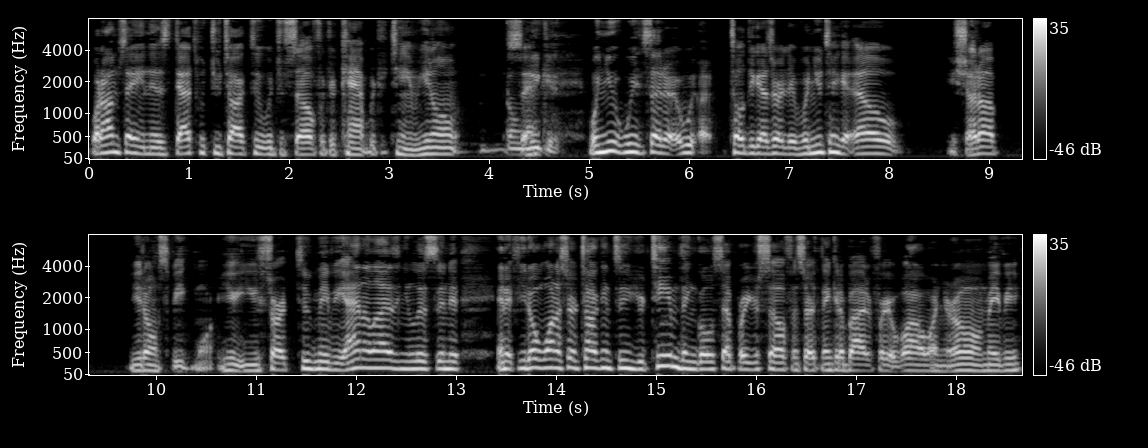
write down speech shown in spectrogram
What I'm saying is that's what you talk to with yourself, with your camp, with your team. You don't Don't say leak it. when you we said. Uh, we, uh, told you guys earlier. When you take an L, you shut up. You don't speak more. You you start to maybe analyze and you listen. And if you don't want to start talking to your team, then go separate yourself and start thinking about it for a while on your own. Maybe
